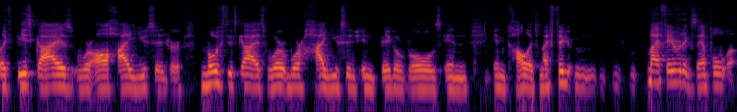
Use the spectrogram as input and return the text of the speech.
like these guys were all high usage or most of these guys were, were high usage in bigger roles in in college. My figure my favorite example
